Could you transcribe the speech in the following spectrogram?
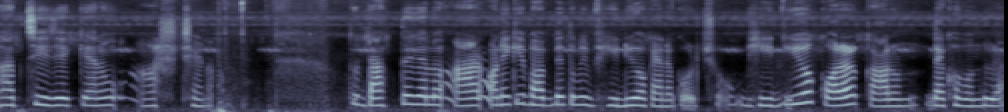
ভাবছি যে কেন আসছে না। তো ডাকতে গেল, আর অনেকেই ভাববে তুমি ভিডিও কেন করছ? ভিডিও করার কারণ, দেখো বন্ধুরা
